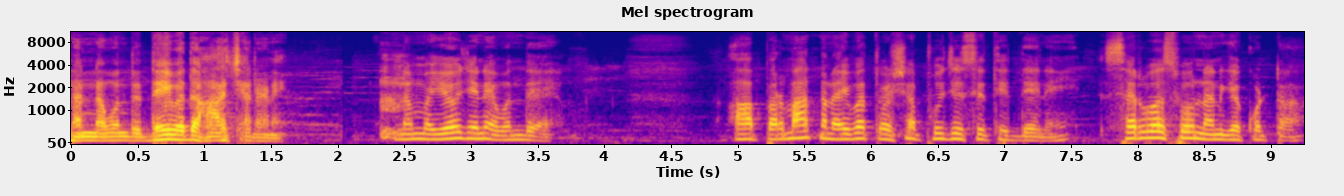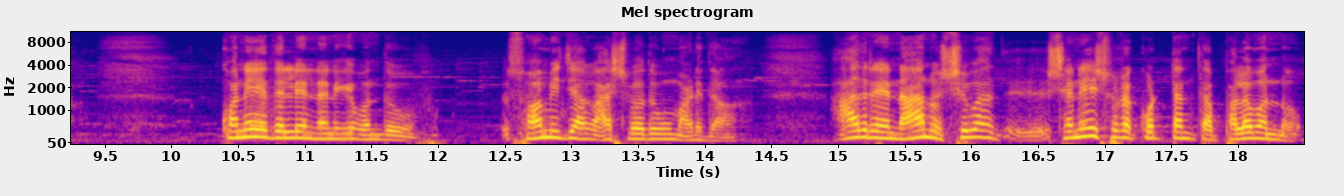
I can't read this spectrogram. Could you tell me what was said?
ನನ್ನ ಒಂದು ದೈವದ ಆಚರಣೆ. ನಮ್ಮ ಯೋಜನೆ ಒಂದೇ. ಆ ಪರಮಾತ್ಮನ ಐವತ್ತು ವರ್ಷ ಪೂಜಿಸುತ್ತಿದ್ದೇನೆ. ಸರ್ವಸ್ವ ನನಗೆ ಕೊಟ್ಟ. ಕೊನೆಯದಲ್ಲಿ ನನಗೆ ಒಂದು ಸ್ವಾಮೀಜಿ ಆಗ ಆಶೀರ್ವಾದವೂ ಮಾಡಿದ. ಆದರೆ ನಾನು ಶಿವ, ಶನೇಶ್ವರ ಕೊಟ್ಟಂಥ ಫಲವನ್ನು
